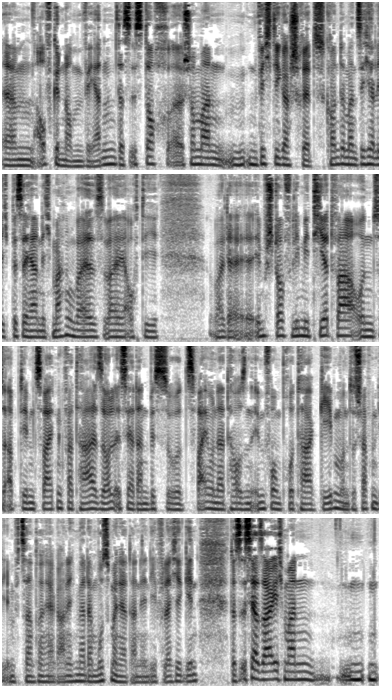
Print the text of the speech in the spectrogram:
ähm, aufgenommen werden. Das ist doch äh, schon mal ein, ein wichtiger Schritt. Konnte man sicherlich bisher nicht machen, weil es weil ja auch die weil der Impfstoff limitiert war und ab dem zweiten Quartal soll es ja dann bis zu 200.000 Impfungen pro Tag geben und das schaffen die Impfzentren ja gar nicht mehr. Da muss man ja dann in die Fläche gehen. Das ist ja, sage ich mal, ein,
